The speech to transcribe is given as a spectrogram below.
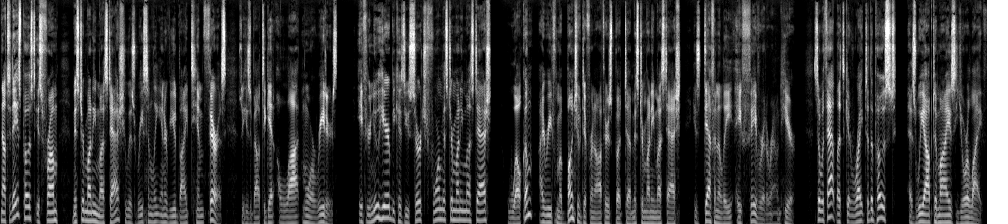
Now, today's post is from Mr. Money Mustache, who was recently interviewed by Tim Ferriss, so he's about to get a lot more readers. If you're new here because you searched for Mr. Money Mustache, welcome. I read from a bunch of different authors, but uh, Mr. Money Mustache is definitely a favorite around here. So, with that, let's get right to the post as we optimize your life.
